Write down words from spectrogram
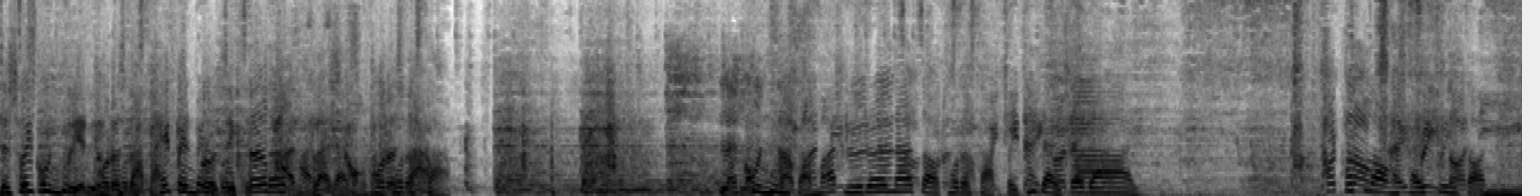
จะช่วยคุณเปลี่ยนโทรศัพท์ให้เป็นโปรเจคเตอร์ผ่านแฟลชของโทรศัพท์ และคุณสามารถมิเรื่องหน้าจอโทรศัพท์ไปที่ใดก็ได้ ทดลองใช้ฟรีตอนนี้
